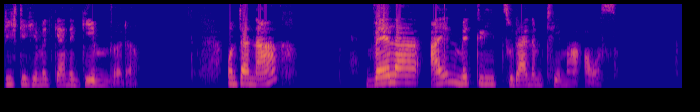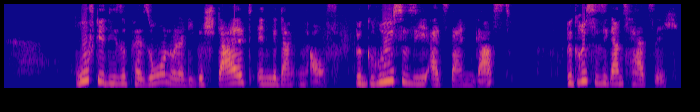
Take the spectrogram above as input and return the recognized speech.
die ich dir hiermit gerne geben würde. Und danach wähle ein Mitglied zu deinem Thema aus. Ruf dir diese Person oder die Gestalt in Gedanken auf. Begrüße sie als deinen Gast. Begrüße sie ganz herzlich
